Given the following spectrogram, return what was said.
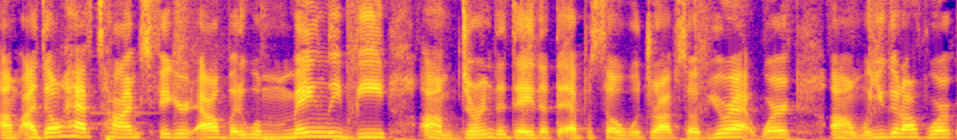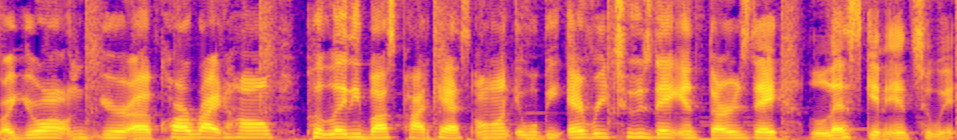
Um, I don't have times figured out, but it will mainly be um, during the day that the episode will drop. So if you're at work, um, when you get off work or you're on your uh, car ride home, put Lady Boss Podcast on. It will be every Tuesday and Thursday. Let's get into it.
